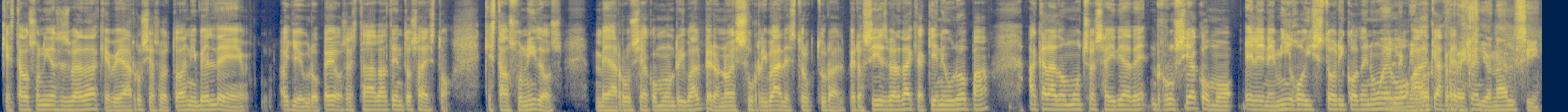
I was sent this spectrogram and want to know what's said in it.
que Estados Unidos es verdad que ve a Rusia, sobre todo a nivel de, oye, europeos, estad atentos a esto, que Estados Unidos ve a Rusia como un rival, pero no es su rival estructural. Pero sí es verdad que aquí en Europa ha calado mucho esa idea de Rusia como el enemigo histórico de El nuevo enemigo al que hacer frente. regional, sí.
